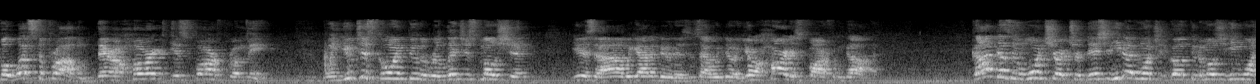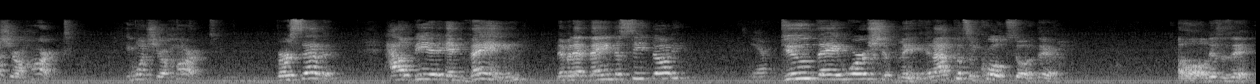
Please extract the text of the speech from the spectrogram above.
But what's the problem? Their heart is far from me. When you're just going through the religious motion, you just say, ah, we got to do this. This is how we do it. Your heart is far from God. God doesn't want your tradition. He doesn't want you to go through the motion. He wants your heart. He wants your heart. Verse 7. Howbeit in vain, remember that vain deceit, Dodie? Yep. Do they worship me? And I put some quotes on there. Oh, this is it.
